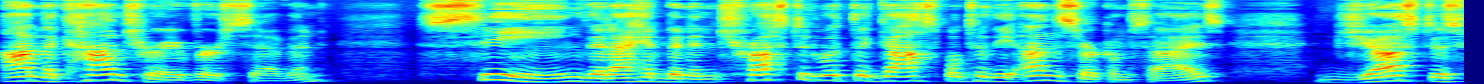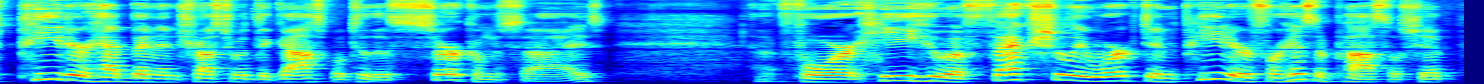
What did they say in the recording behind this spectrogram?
On the contrary, verse 7 seeing that I had been entrusted with the gospel to the uncircumcised, just as Peter had been entrusted with the gospel to the circumcised, for he who effectually worked in Peter for his apostleship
